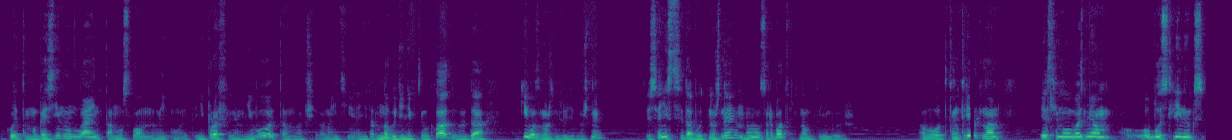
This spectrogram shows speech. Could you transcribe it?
какой-то магазин онлайн, там условно, это не профильный у него, это вообще там IT, они там много денег не выкладывают, да, такие, возможно, люди нужны. То есть они всегда будут нужны, но зарабатывать много ты не будешь. Вот, конкретно, если мы возьмем область Linux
